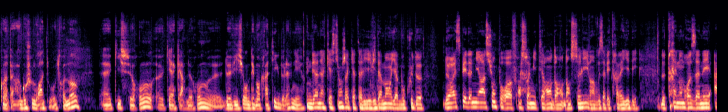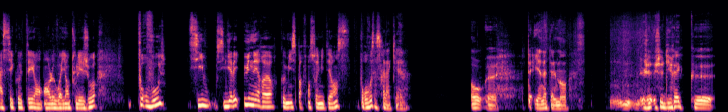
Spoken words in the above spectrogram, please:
qu'on appelle à gauche ou droite ou autrement, euh, qui seront, euh, qui incarneront euh, deux visions démocratiques de l'avenir. Une dernière question, Jacques Attali. Évidemment, il y a beaucoup de, de respect et d'admiration pour François Mitterrand dans, dans ce livre. Hein. Vous avez travaillé des, de très nombreuses années à ses côtés en, en le voyant tous les jours. Pour vous, s'il y avait une erreur commise par François Mitterrand, pour vous, ça serait laquelle? Oh, euh, il y en a tellement. Je, je dirais que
